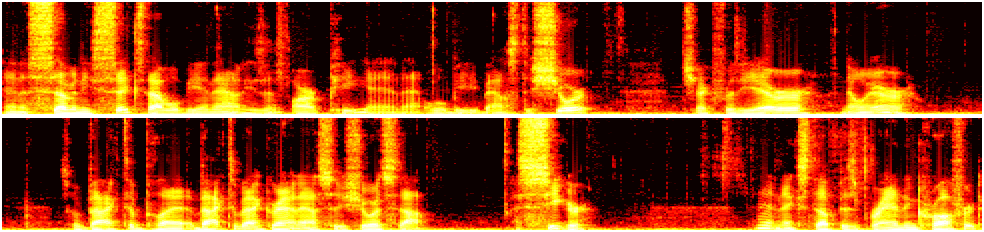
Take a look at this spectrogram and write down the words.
And a 76, that will be an out. He's an RP, and that will be bounced to short. Check for the error, no error. So back to play, back to back out to shortstop. Seager. And next up is Brandon Crawford.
